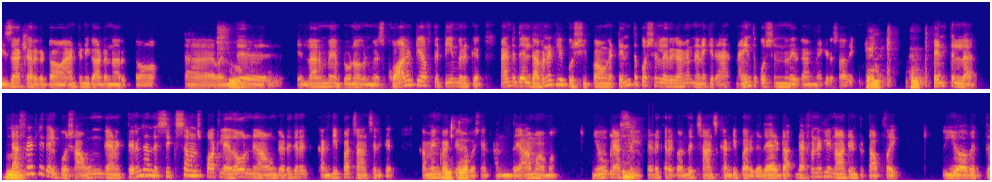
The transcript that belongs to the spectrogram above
இசாக்கா இருக்கட்டும் ஆண்டனி கார்டனா இருக்கட்டும் வந்து எல்லாருமே ப்ரூனோ கன்வெர்ஸ் குவாலிட்டி ஆஃப் த டீம் இருக்கு. அண்ட் தேல் டெஃபினெட்லி புஷ் இப்போ அவங்க டென்த் பொசிஷன்ல இருக்காங்கன்னு நினைக்கிறேன். நைன்த் பொசிஷன்ல இருக்காங்கன்னு நினைக்கிறேன் சாரி டென்த் இல்ல. டெஃபினெட்லி தேல் புஷ் அவங்க எனக்கு தெரிஞ்ச அந்த சிக்ஸ் செவன் ஸ்பாட்ல ஏதோ ஒன்னு அவங்க எடுக்கிற கண்டிப்பா சான்ஸ் இருக்கு. கம்மிங் பேக் டு கொஸ்டின் அந்த ஆமா ஆமா. நியூ கேசல் எடுக்கிறதுக்கு வந்து சான்ஸ் கண்டிப்பா இருக்கு. They're definitely not in to top five with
